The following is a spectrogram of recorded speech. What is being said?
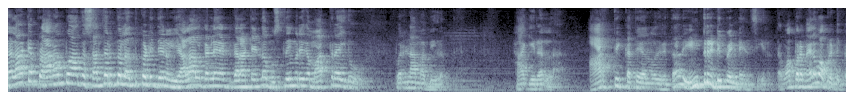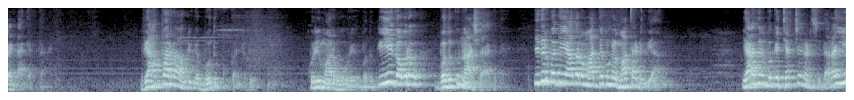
ಗಲಾಟೆ ಪ್ರಾರಂಭ ಆಗೋ ಸಂದರ್ಭದಲ್ಲಿ ಅಂದ್ಕೊಂಡಿದ್ದೇನು, ಈ ಹಲಾಲ್ ಗಳೆ ಗಲಾಟೆಯಿಂದ ಮುಸ್ಲಿಮರಿಗೆ ಮಾತ್ರ ಇದು ಪರಿಣಾಮ ಬೀರುತ್ತೆ. ಹಾಗಿರಲ್ಲ. ಆರ್ಥಿಕತೆ ಅನ್ನೋದಿರುತ್ತೆ ಅದು ಇಂಟ್ರಿ ಡಿಪೆಂಡೆನ್ಸಿ ಇರುತ್ತೆ. ಒಬ್ಬರ ಮೇಲೆ ಒಬ್ಬರು ಡಿಪೆಂಡ್ ಆಗಿರ್ತಾರೆ. ವ್ಯಾಪಾರ ಅವರಿಗೆ ಬದುಕು ಕಂಡು ಕುರಿ ಮಾರುವವರಿಗೆ ಬದುಕು. ಈಗ ಅವರ ಬದುಕು ನಾಶ ಆಗಿದೆ. ಇದ್ರ ಬಗ್ಗೆ ಯಾವ್ದಾದ್ರು ಮಾಧ್ಯಮಗಳು ಮಾತಾಡಿವ್ಯಾ ಯಾರಾದ್ರ ಬಗ್ಗೆ ಚರ್ಚೆ ನಡೆಸಿದ್ದಾರೆ ಈ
